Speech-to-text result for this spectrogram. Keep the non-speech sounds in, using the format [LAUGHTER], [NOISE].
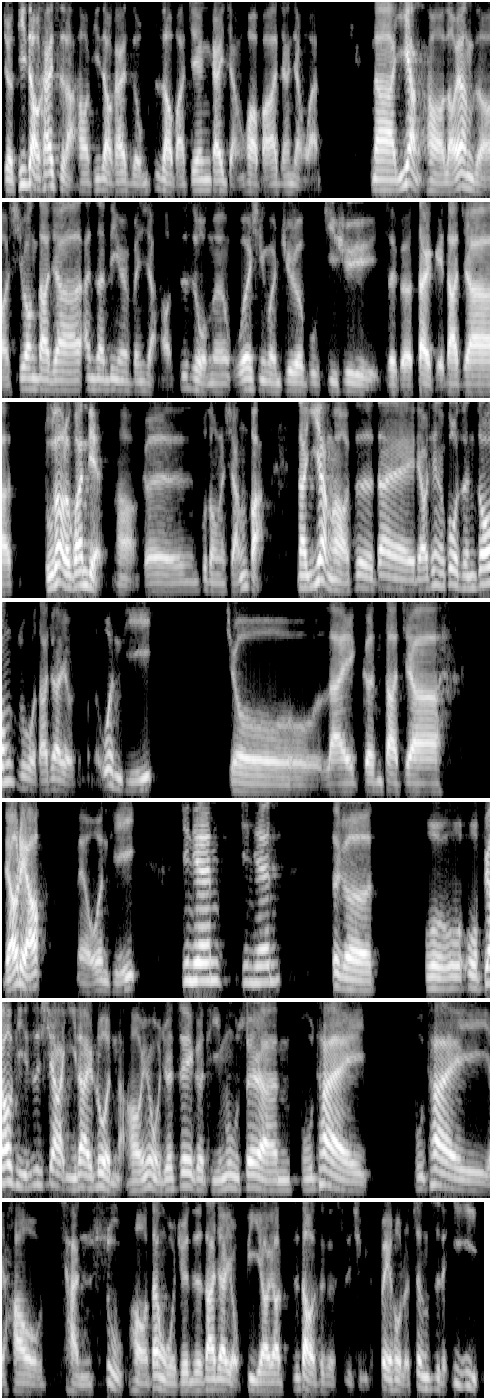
就提早开始了。好，提早开始，我们至少把今天该讲话把它讲讲完。那一样哈，老样子啊，希望大家按赞、订阅、分享啊，支持我们五二新闻俱乐部继续这个带给大家独到的观点啊，跟不同的想法。那一样啊，这在聊天的过程中，如果大家有什么的问题，就来跟大家聊聊，没有问题。今天今天这个我我我标题是下依赖论啊，哈，因为我觉得这个题目虽然不太不太好阐述哈，但我觉得大家有必要要知道这个事情背后的政治的意义。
